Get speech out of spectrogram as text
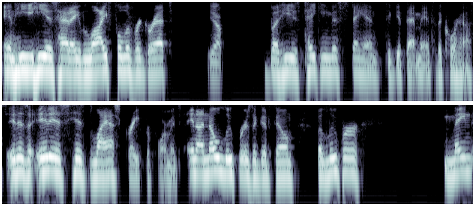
And he he has had a life full of regret. Yep. But he is taking this stand to get that man to the courthouse. It is a, it is his last great performance. And I know Looper is a good film, but Looper main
